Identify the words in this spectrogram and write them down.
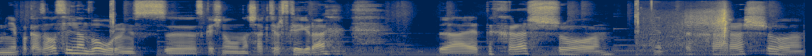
Мне показалось ли на два уровня с, э, скачнула наша актерская игра? да, это хорошо. Это хорошо.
